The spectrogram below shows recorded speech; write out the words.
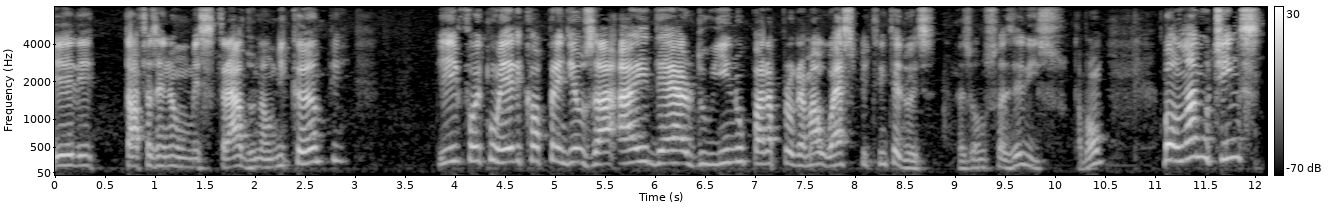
ele está fazendo um mestrado na Unicamp, e foi com ele que eu aprendi a usar a IDE Arduino para programar o ESP32. Nós vamos fazer isso, tá bom? Bom, lá no Teams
